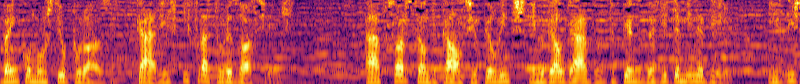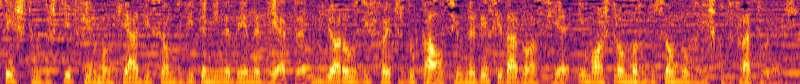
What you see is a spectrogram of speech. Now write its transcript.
bem como osteoporose, cáries e fraturas ósseas. A absorção de cálcio pelo intestino delgado depende da vitamina D. Existem estudos que afirmam que a adição de vitamina D na dieta melhora os efeitos do cálcio na densidade óssea e mostram uma redução no risco de fraturas.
